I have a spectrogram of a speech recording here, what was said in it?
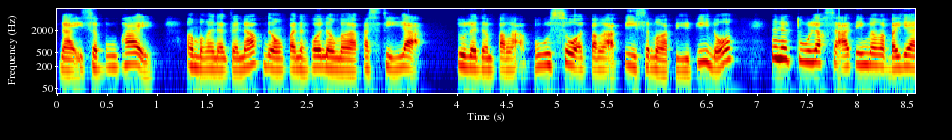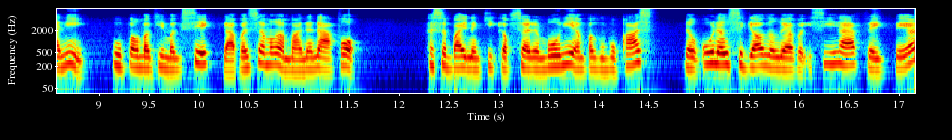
na isabuhay ang mga naganap noong panahon ng mga Kastila tulad ng pang-aabuso at pang-aapi sa mga Pilipino na nagtulak sa ating mga bayani upang maghimagsik laban sa mga mananakop. Kasabay ng kick-off ceremony ang pagbubukas ng unang sigaw ng Nueva Ecija Trade Fair,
